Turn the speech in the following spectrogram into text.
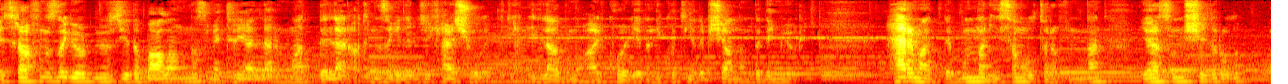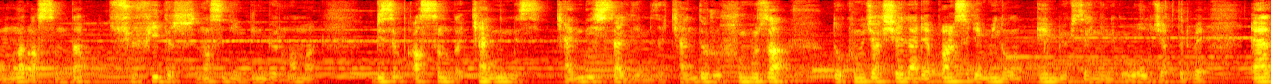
etrafınızda gördüğünüz ya da bağlandığınız materyaller, maddeler, aklınıza gelebilecek her şey olabilir. Yani illa bunu alkol ya da nikotin ya da bir şey anlamında demiyorum. Her madde bunlar insanoğlu tarafından yaratılmış şeyler olup onlar aslında süfidir. Nasıl diyeyim bilmiyorum ama bizim aslında kendimiz, kendi içselliğimize, kendi ruhumuza dokunacak şeyler yaparsak emin olun en büyük zenginlik o olacaktır ve eğer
